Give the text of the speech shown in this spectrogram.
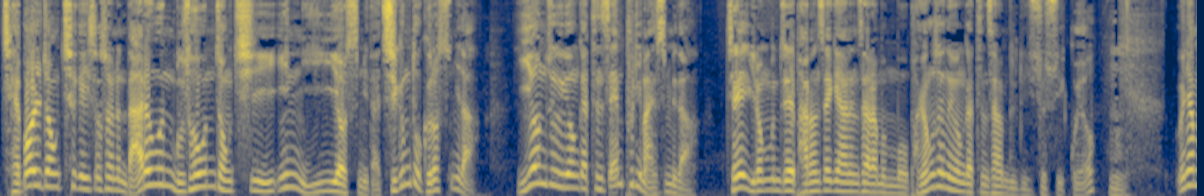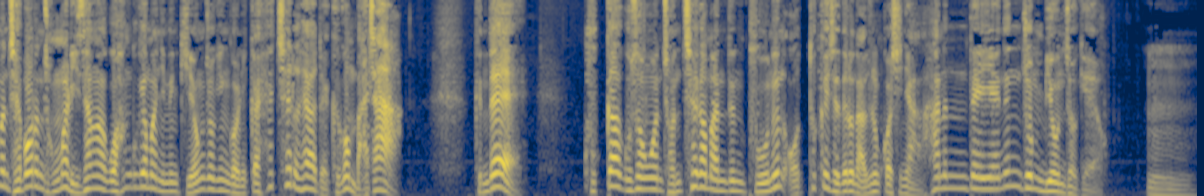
재벌 정책에 있어서는 나름은 무서운 정치인이었습니다. 지금도 그렇습니다. 이현주 의원 같은 샘플이 많습니다. 제일 이런 문제에 발언 세게 하는 사람은 뭐 박영선 의원 같은 사람들도 있을 수 있고요. 음. 왜냐하면 재벌은 정말 이상하고 한국에만 있는 기형적인 거니까 해체를 해야 돼. 그건 맞아. 근데 국가 구성원 전체가 만든 부는 어떻게 제대로 놔줄 것이냐 하는 데에는 좀 미온적이에요. 음.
